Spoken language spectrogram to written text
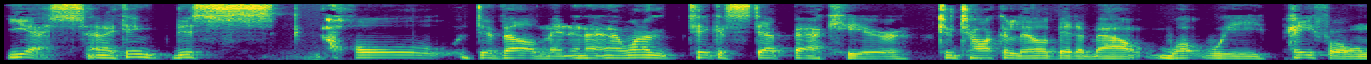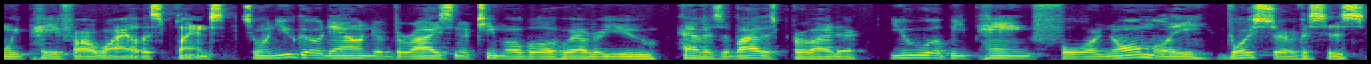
Yes. And I think this whole development, and I, want to take a step back here to talk a little bit about what we pay for when we pay for our wireless plans. So when you go down to Verizon or T-Mobile or whoever you have as a wireless provider, you will be paying for normally voice services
